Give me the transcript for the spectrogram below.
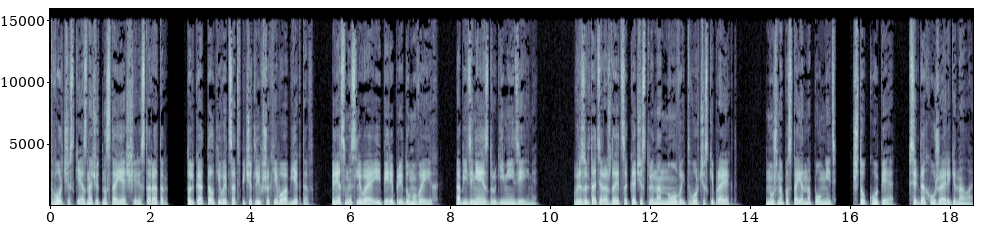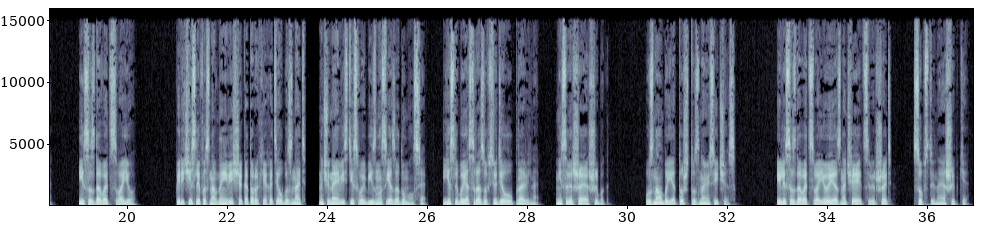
Творческий, а значит настоящий ресторатор, только отталкивается от впечатливших его объектов, переосмысливая и перепридумывая их, объединяя с другими идеями. В результате рождается качественно новый творческий проект. Нужно постоянно помнить, что копия всегда хуже оригинала, и создавать свое. Перечислив основные вещи, о которых я хотел бы знать, начиная вести свой бизнес, я задумался, если бы я сразу все делал правильно, не совершая ошибок, узнал бы я то, что знаю сейчас. Или создавать свое и означает совершать собственные ошибки.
